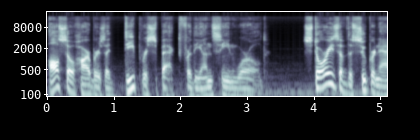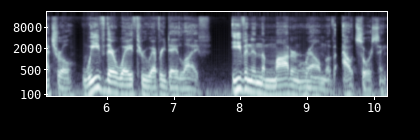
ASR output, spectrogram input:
also harbors a deep respect for the unseen world. Stories of the supernatural weave their way through everyday life, even in the modern realm of outsourcing.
